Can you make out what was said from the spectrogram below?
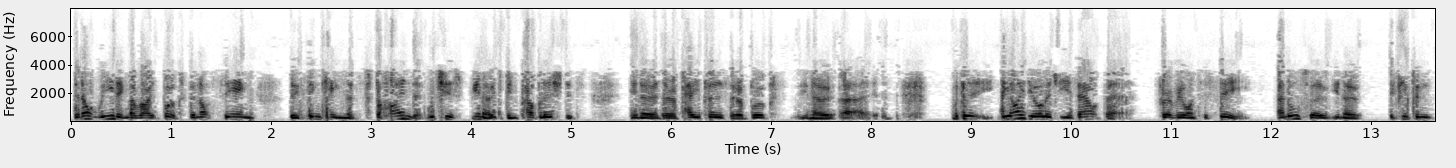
They're not reading the right books. They're not seeing the thinking that's behind it, which is, you know, it's been published. It's, you know, there are papers, there are books. You know, uh, the the ideology is out there for everyone to see. And also, you know, if you can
